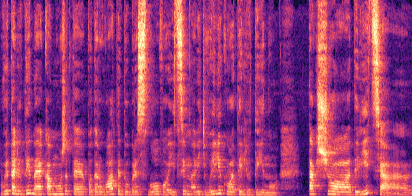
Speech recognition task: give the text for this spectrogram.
ви та людина, яка можете подарувати добре слово і цим навіть вилікувати людину. Так що дивіться, е,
